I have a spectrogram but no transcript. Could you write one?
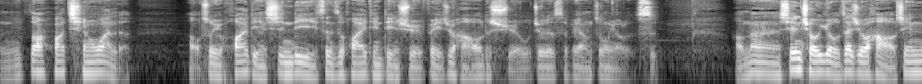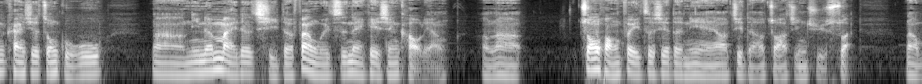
你都要花千万了哦，所以花一点心力，甚至花一点点学费，就好好的学，我觉得是非常重要的事。好，那先求有，再求好。先看一些中古屋，那你能买得起的范围之内，可以先考量。好，那装潢费这些的，你也要记得要抓进去算。那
